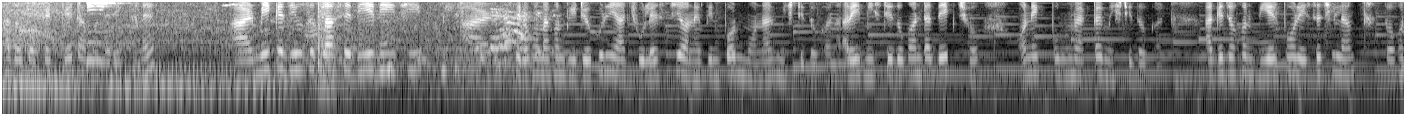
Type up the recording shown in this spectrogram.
ভালো পকেট গেট আমাদের এখানে আর মেয়েকে যেহেতু ক্লাসে দিয়ে দিয়েছি, আর সেরকম এখন ভিডিও করি আর চলে এসেছি অনেকদিন পর মনার মিষ্টি দোকান। আর এই মিষ্টি দোকানটা দেখছ, অনেক পুরনো একটা মিষ্টি দোকান। আগে যখন বিয়ের পর এসেছিলাম, তখন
